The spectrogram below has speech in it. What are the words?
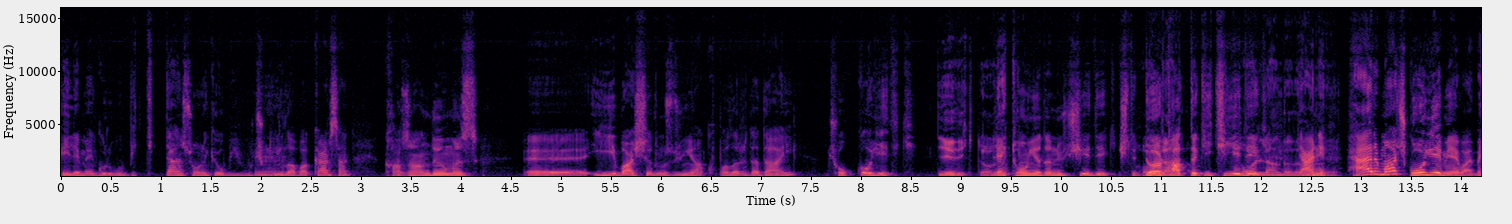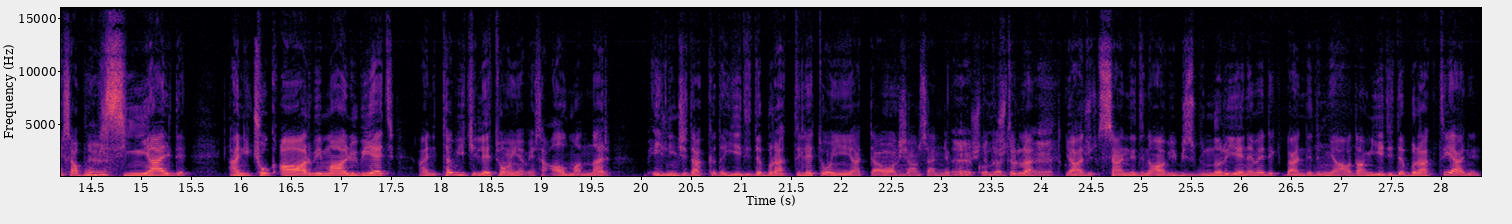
eleme grubu bittikten sonraki o bir buçuk yıla bakarsan kazandığımız e, iyi başladığımız dünya kupaları da dahil çok gol yedik. yedik doğru. Letonya'dan 3 yedik. İşte Hollanda- 4 attık 2 yedik. Yani yedik. her maç gol yemeye var. Mesela bu bir Evet. sinyaldi. Hani çok ağır bir mağlubiyet. Hani tabii ki Letonya mesela Almanlar 50. dakikada 7'de bıraktı Letonya'yı. Hatta o akşam seninle Evet, konuştuk, konuştuk. hatırla. Evet, ya konuştuk. sen dedin abi biz bunları yenemedik. Ben dedim ya adam 7'de bıraktı yani.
